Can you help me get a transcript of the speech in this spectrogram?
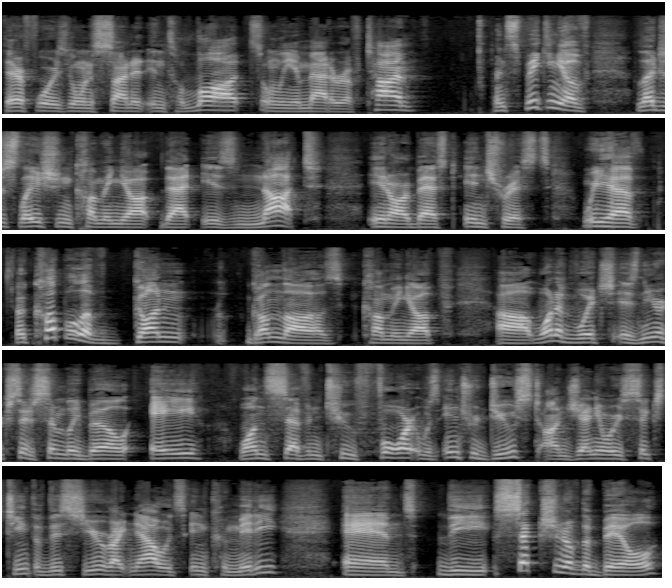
Therefore, he's going to sign it into law. It's only a matter of time. And speaking of legislation coming up that is not in our best interests, we have a couple of gun gun laws coming up. Uh, one of which is New York State Assembly Bill A. 1724. It was introduced on January 16th of this year. Right now, it's in committee. And the section of the bill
